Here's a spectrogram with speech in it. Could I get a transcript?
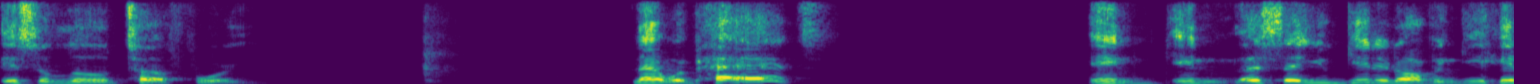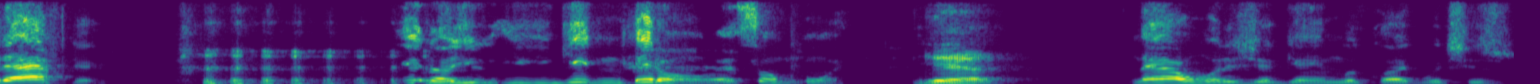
it's a little tough for you. Now, with pads, and, and let's say you get it off and get hit after, you know, you, you you're getting hit on at some point. yeah. Now, what does your game look like? Which is,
